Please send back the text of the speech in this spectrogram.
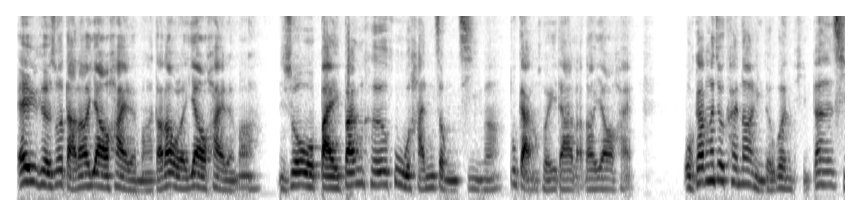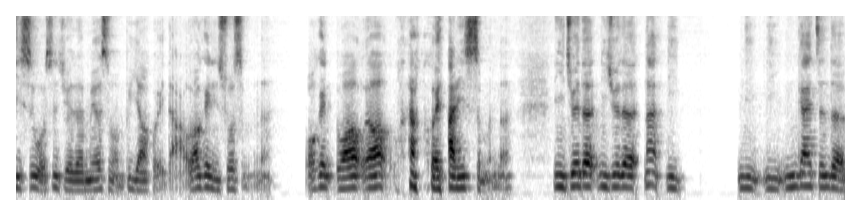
艾瑞克说：“打到要害了吗？打到我的要害了吗？你说我百般呵护韩总机吗？不敢回答，打到要害。我刚刚就看到你的问题，但是其实我是觉得没有什么必要回答。我要跟你说什么呢？我跟我要我要回答你什么呢？你觉得你觉得？那你你你应该真的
